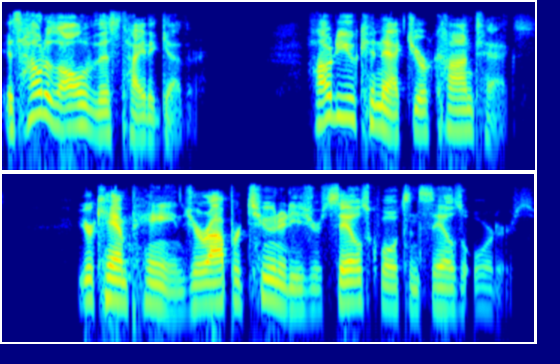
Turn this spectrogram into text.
is how does all of this tie together? How do you connect your contacts, your campaigns, your opportunities, your sales quotes, and sales orders?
